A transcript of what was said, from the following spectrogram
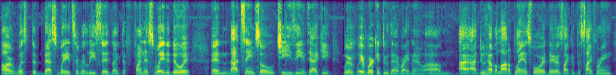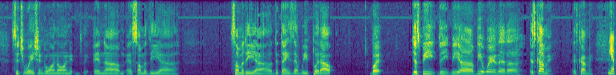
or what's the best way to release it, like the funnest way to do it, and not seem so cheesy and tacky. We're we're working through that right now. Um, I, I do have a lot of plans for it. There's like a deciphering situation going on in um in some of the uh, some of the uh, the things that we've put out, but just be be be uh be aware that uh it's coming. It's coming. Yep.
